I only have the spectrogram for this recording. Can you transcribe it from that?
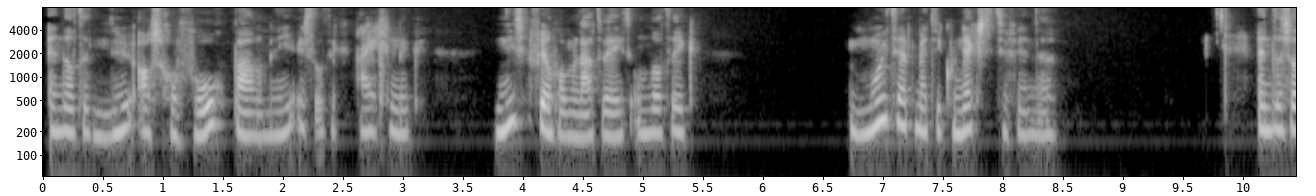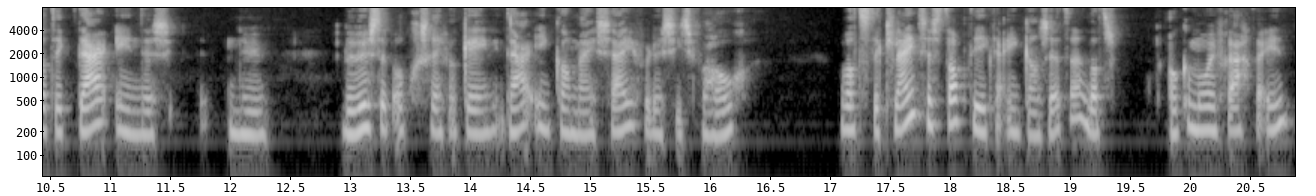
En dat het nu als gevolg op een bepaalde manier is dat ik eigenlijk niet zoveel van me laat weten, omdat ik moeite heb met die connectie te vinden. En dus dat ik daarin dus nu bewust heb opgeschreven, oké, daarin kan mijn cijfer dus iets verhogen. Wat is de kleinste stap die ik daarin kan zetten? Dat is ook een mooie vraag daarin.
